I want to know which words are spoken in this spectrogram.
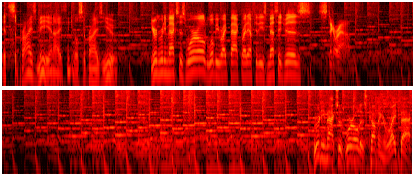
It surprised me, and I think it'll surprise you. You're in Rudy Maxa's world. We'll be right back right after these messages. Stick around. Rudy Maxa's World is coming right back.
